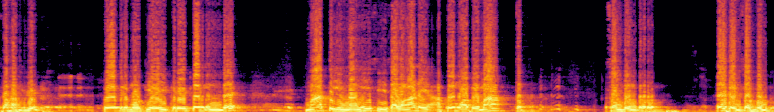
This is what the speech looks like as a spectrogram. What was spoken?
Paham nggih? Kowe terima kiai kreteng entek, mati nangisi sawangane aku mau apa mah sombong torong eh sombong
